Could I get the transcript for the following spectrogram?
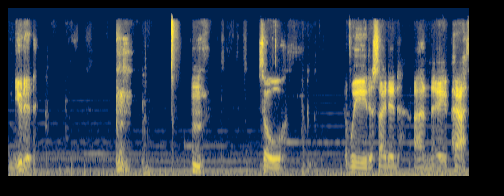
muted. Hmm. So, have we decided on a path?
